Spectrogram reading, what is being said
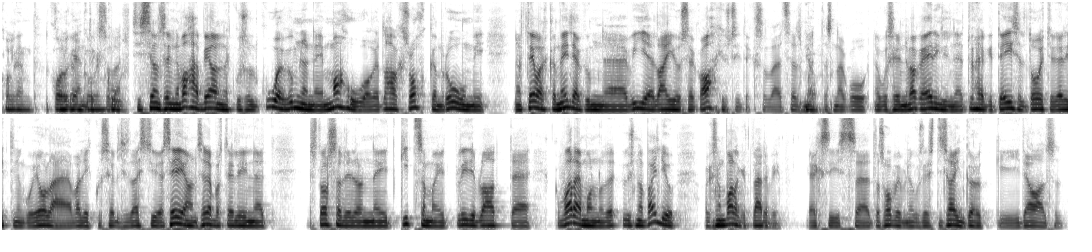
kolmkümmend. kolmkümmend, eks ole, siis see on selline vahepealne, et kui sul kuuekümnene ei mahu, aga tahaks rohkem ruumi, nad teevad ka neljakümne viie laiusega ahjusid, eks ole, et selles Juh. mõttes nagu, nagu selline väga eriline, et ühelgi teisel tootjal eriti nagu ei ole valikus selliseid asju ja see on sellepärast eriline, et Schlosseril on neid kitsamaid pliidiplaate ka varem olnud üsna palju, aga see on valget värvi ehk siis äh, ta sobib nagu sellist disainkööki ideaalselt,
